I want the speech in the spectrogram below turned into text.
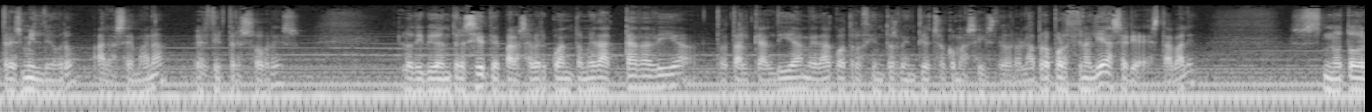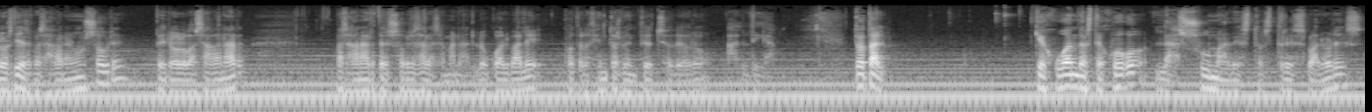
3000 de oro a la semana, es decir, tres sobres. Lo divido entre 7 para saber cuánto me da cada día, total que al día me da 428,6 de oro. La proporcionalidad sería esta, ¿vale? No todos los días vas a ganar un sobre, pero lo vas a ganar, vas a ganar tres sobres a la semana, lo cual vale 428 de oro al día. Total, que jugando a este juego, la suma de estos tres valores,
